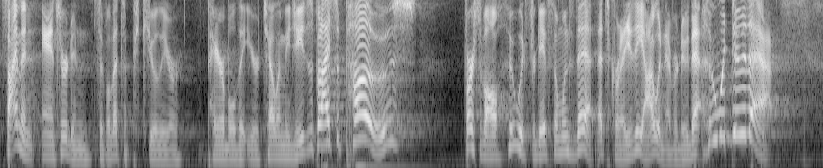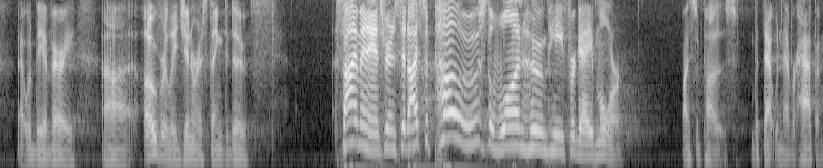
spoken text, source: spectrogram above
Simon answered and said, Well, that's a peculiar parable that you're telling me, Jesus, but I suppose, first of all, who would forgive someone's debt? That's crazy. I would never do that. Who would do that? That would be a very uh, overly generous thing to do. Simon answered and said, I suppose the one whom he forgave more. I suppose, but that would never happen.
